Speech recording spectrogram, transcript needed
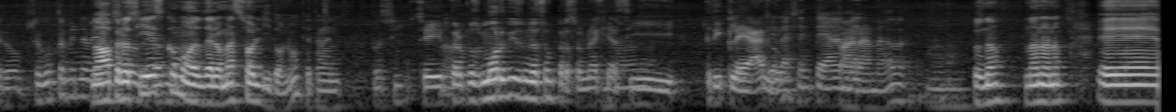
pero según también había No, pero sí de es como de lo más sólido, ¿no? Que traen. Pues sí, Sí, pero pues Morbius no es un personaje así triple A, Que ¿no? la gente ama. para nada. Pues no, no, no, no. Eh,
